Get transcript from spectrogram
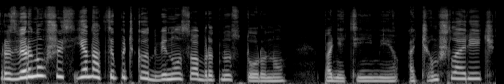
Развернувшись, я на цыпочках двинулась в обратную сторону – Понятия не имею, о чем шла речь,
